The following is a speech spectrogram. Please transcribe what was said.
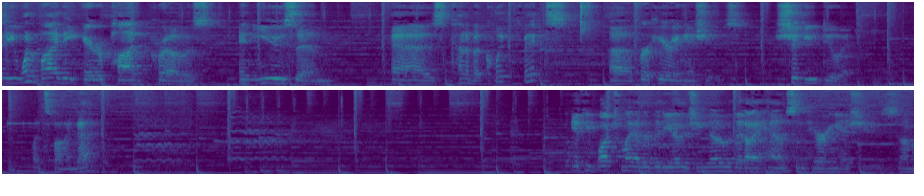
So you want to buy the AirPod Pros and use them as kind of a quick fix uh, for hearing issues. Should you do it? Let's find out. If you watch my other videos, you know that I have some hearing issues. I'm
